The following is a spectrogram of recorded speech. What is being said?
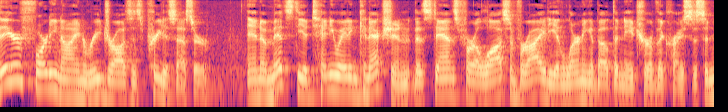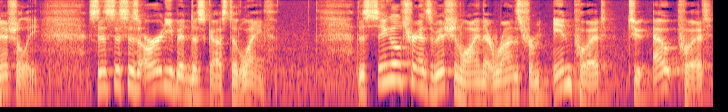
Figure 49 redraws its predecessor and omits the attenuating connection that stands for a loss of variety in learning about the nature of the crisis initially, since this has already been discussed at length. The single transmission line that runs from input to output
